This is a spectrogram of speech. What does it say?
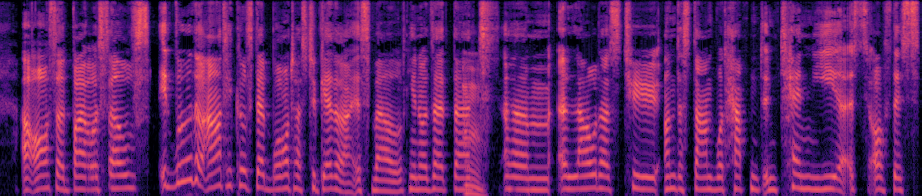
are authored by ourselves. It were the articles that brought us together as well. You know that that mm. um, allowed us to understand what happened in ten years of this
